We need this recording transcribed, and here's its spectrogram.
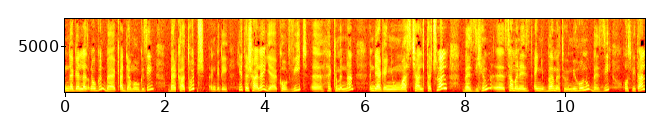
እንደገለጽ ነው ግን በቀደመው ጊዜ በርካቶች እንግዲህ የተሻለ የኮቪድ ሕክምናን እንዲያገኙ ማስቻል ተችሏል። በዚህም 89 በመቶ የሚሆኑ በዚህ ሆስፒታል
